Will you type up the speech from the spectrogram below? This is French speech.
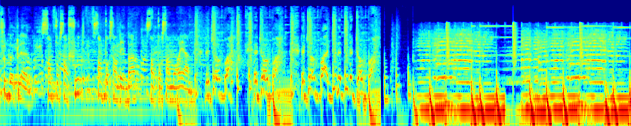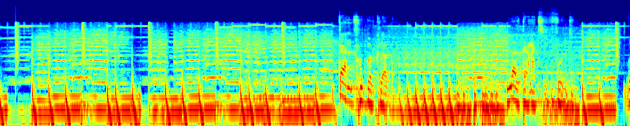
Cannes Football Club, 100% foot, 100% débat, 100% Montréal. Cannes Football Club. L'alternative foot.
